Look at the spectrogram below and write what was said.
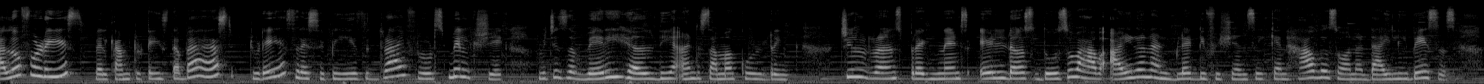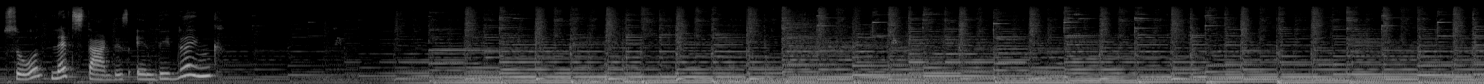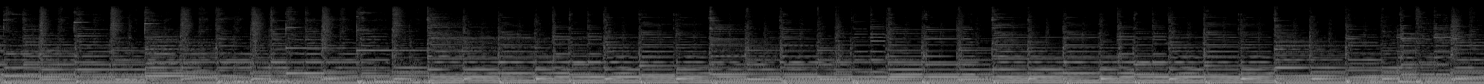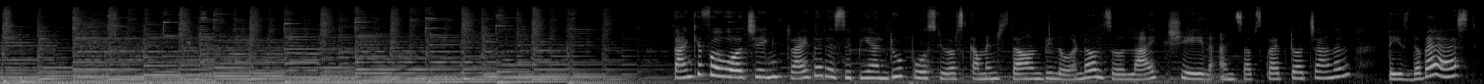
Hello foodies, welcome to Taste the Best. Today's recipe is dry fruits milkshake, which is a very healthy and summer cool drink. Children, pregnant, elders, those who have iron and blood deficiency can have this on a daily basis. So let's start this healthy drink. Thank you for watching. Try the recipe and do post your comments down below and also like, share and subscribe to our channel. Taste the best.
